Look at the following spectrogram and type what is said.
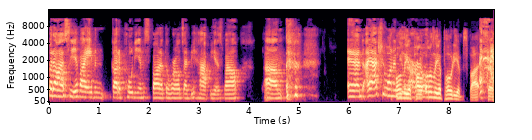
but honestly, if I even got a podium spot at the worlds, I'd be happy as well. Um, and I actually want to only do a po- only a podium spot. So.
